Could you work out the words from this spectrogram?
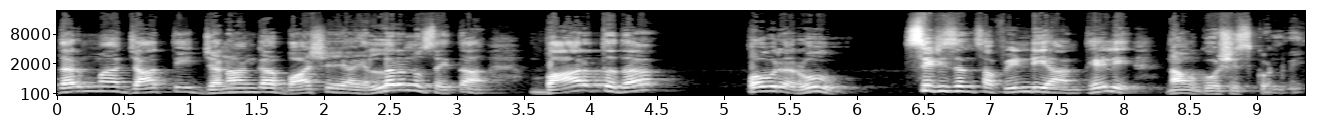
ಧರ್ಮ, ಜಾತಿ, ಜನಾಂಗ, ಭಾಷೆಯ ಎಲ್ಲರನ್ನೂ ಸಹಿತ ಭಾರತದ ಪೌರರು ಸಿಟಿಸನ್ಸ್ ಆಫ್ ಇಂಡಿಯಾ ಅಂಥೇಳಿ ನಾವು ಘೋಷಿಸ್ಕೊಂಡ್ವಿ.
